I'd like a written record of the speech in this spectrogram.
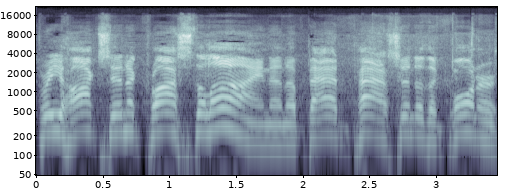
Three Hawks in across the line, and a bad pass into the corner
